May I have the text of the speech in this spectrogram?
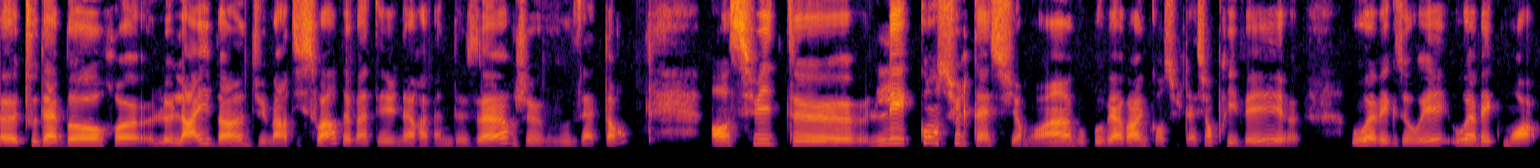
Euh, tout d'abord le live hein, du mardi soir de 21h à 22h, je vous attends. Ensuite les consultations, hein. vous pouvez avoir une consultation privée ou avec Zoé ou avec moi.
